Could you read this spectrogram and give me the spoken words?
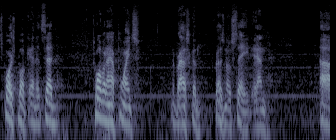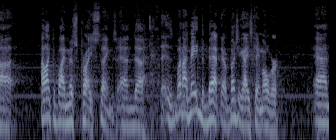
sports book, and it said 12 and a half points, Nebraska, Fresno State. And uh, I like to buy mispriced things. And uh, when I made the bet, there a bunch of guys came over, and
